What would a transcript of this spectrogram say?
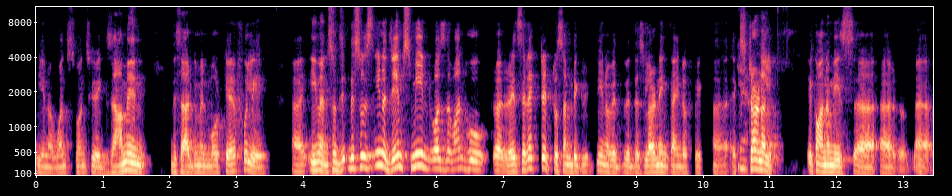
you know, once once you examine this argument more carefully, uh, even so th- this was you know james meade was the one who uh, resurrected to some degree you know with, with this learning kind of uh, external yeah economies uh, uh, uh,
